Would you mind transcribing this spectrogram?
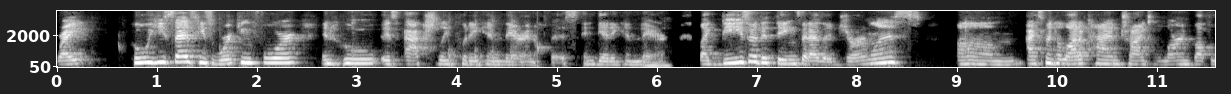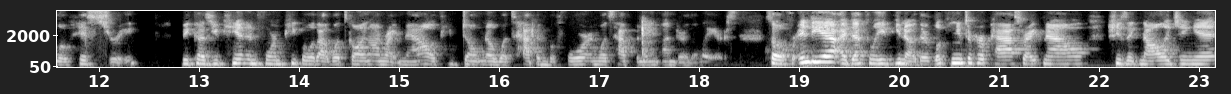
right? Who he says he's working for and who is actually putting him there in office and getting him there. Like these are the things that as a journalist, um, I spent a lot of time trying to learn Buffalo history because you can't inform people about what's going on right now if you don't know what's happened before and what's happening under the layers. So for India, I definitely, you know, they're looking into her past right now. She's acknowledging it,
